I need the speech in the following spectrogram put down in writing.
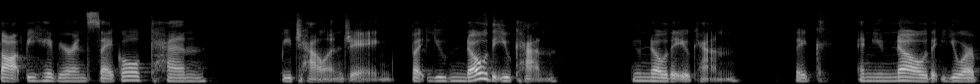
thought behavior and cycle can be challenging, but you know that you can. You know that you can. Like, and you know that you are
